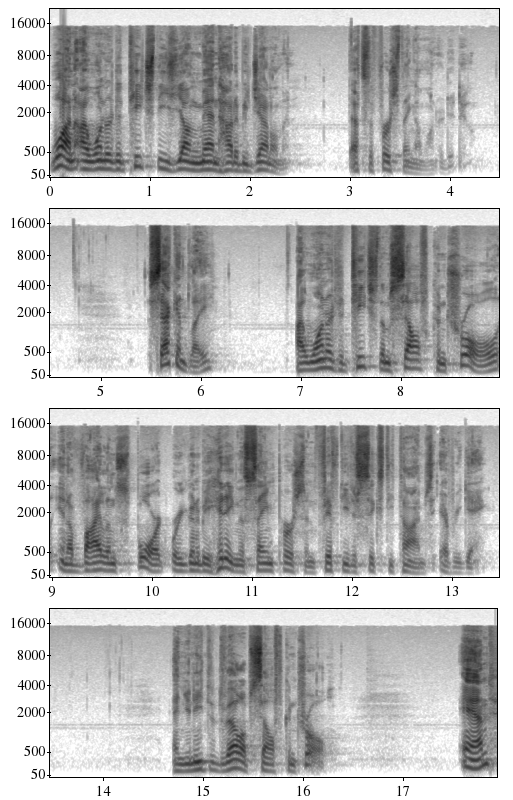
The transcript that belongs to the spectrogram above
One, I wanted to teach these young men how to be gentlemen. That's the first thing I wanted to do. Secondly, I wanted to teach them self control in a violent sport where you're going to be hitting the same person 50 to 60 times every game. And you need to develop self control. And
